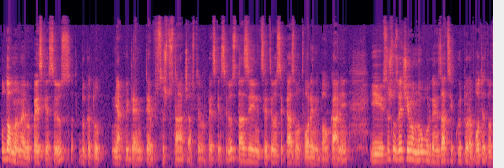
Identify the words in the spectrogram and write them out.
подобна на Европейския съюз, докато някой ден те също станат част от Европейския съюз. Тази инициатива се казва Отворени Балкани и всъщност вече има много организации, които работят в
